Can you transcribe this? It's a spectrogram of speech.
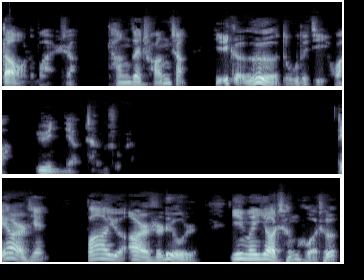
到了晚上，躺在床上，一个恶毒的计划酝酿成熟了。第二天，八月二十六日，因为要乘火车，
